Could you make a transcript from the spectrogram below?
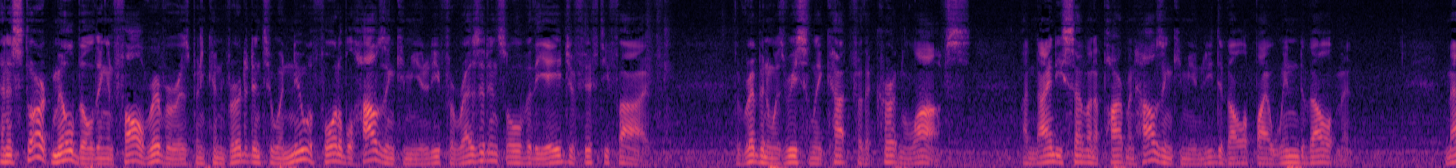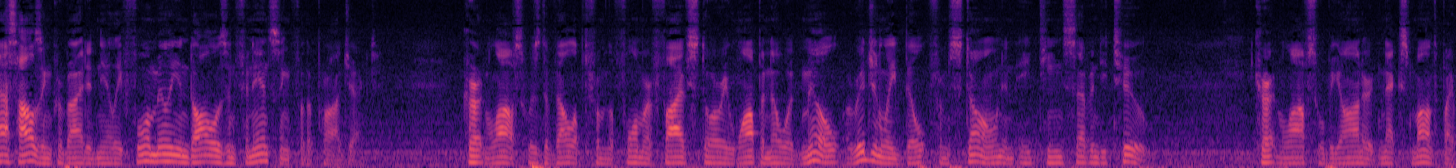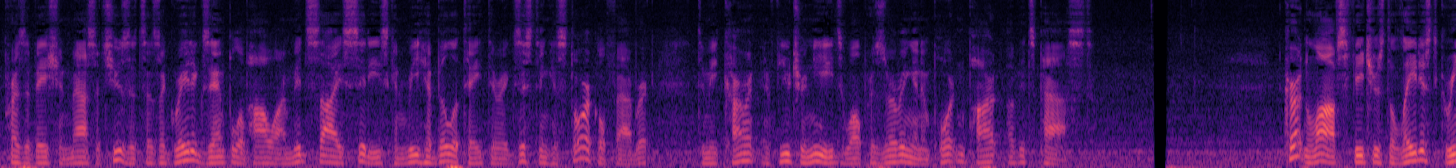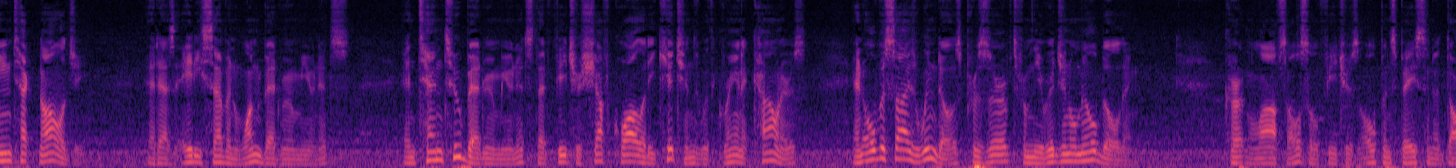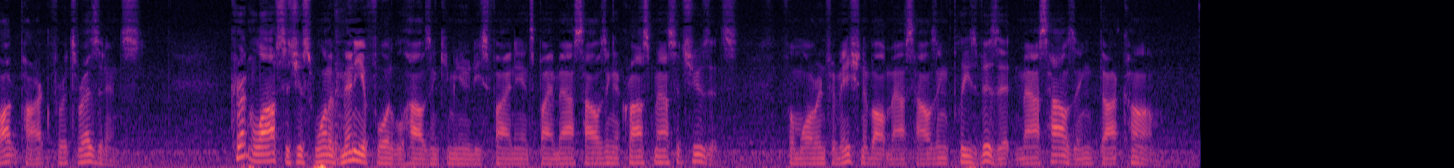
An historic mill building in Fall River has been converted into a new affordable housing community for residents over the age of 55. The ribbon was recently cut for the Curtain Lofts, a 97 apartment housing community developed by Winn Development. Mass Housing provided nearly $4 million in financing for the project. Curtain Lofts was developed from the former five story Wampanoag Mill, originally built from stone in 1872. Curtain Lofts will be honored next month by Preservation Massachusetts as a great example of how our mid sized cities can rehabilitate their existing historical fabric to meet current and future needs while preserving an important part of its past. Curtain Lofts features the latest green technology. It has 87 one bedroom units and 10 two bedroom units that feature chef quality kitchens with granite counters and oversized windows preserved from the original mill building. Curtain Lofts also features open space and a dog park for its residents. Curtain Lofts is just one of many affordable housing communities financed by Mass Housing across Massachusetts. For more information about Mass Housing, please visit masshousing.com.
